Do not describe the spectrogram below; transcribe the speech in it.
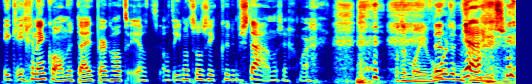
Ik, in geen enkel ander tijdperk had, had, had iemand zoals ik kunnen bestaan, zeg maar. Wat een mooie woorden, mevrouw ja.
